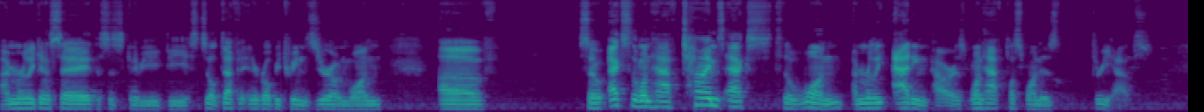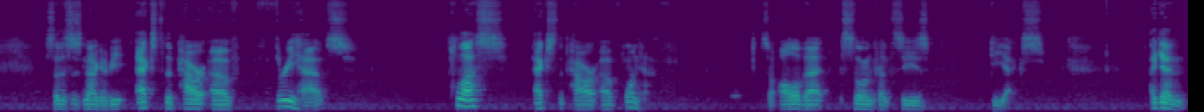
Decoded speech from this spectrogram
I'm really going to say this is going to be the still definite integral between 0 and 1 of so x to the 1 half times x to the 1, I'm really adding powers. 1 half plus 1 is 3 halves. So this is now going to be x to the power of 3 halves plus x to the power of 1 half. So all of that still in parentheses dx. Again,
